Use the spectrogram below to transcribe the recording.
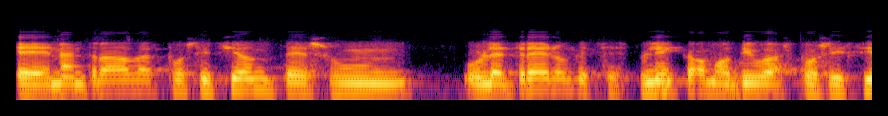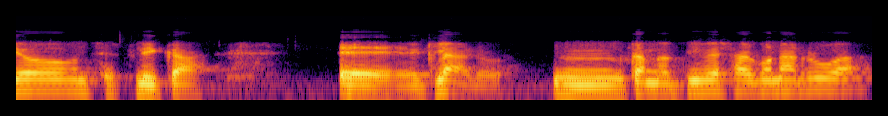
E na entrada da exposición tes un, un letrero que te explica o motivo da exposición, te explica... Eh, claro, mm, cando ti ves algo na rúa,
